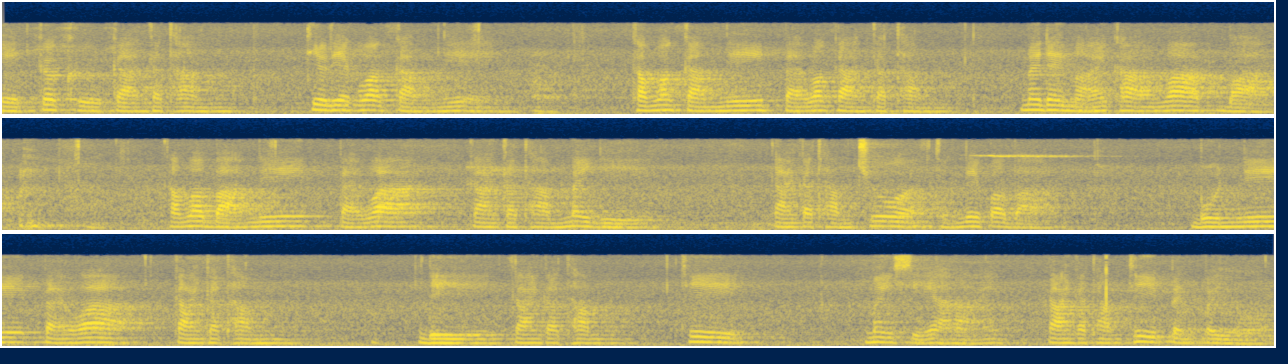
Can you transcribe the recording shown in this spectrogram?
เหตุก็คือการกระทำที่เรียกว่ากรรมนี้เองคำว่ากรรมนี้แปลว่าการกระทำไม่ได้หมายความว่าบาปคำว่าบาปนี้แปลว่า การกระทำไม่ดี การกระทำชั่วถึงเรียกว่าบาปบุญนี้แปลว่า การกระทำดี การกระทำที่ไม่เสียหาย การกระทำที่เป็นประโยชน์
